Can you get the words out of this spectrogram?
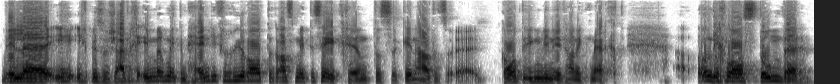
Weil äh, ich, ich bin sonst einfach immer mit dem Handy verheiratet als mit der Säcke. Und das, genau das äh, geht irgendwie nicht, habe ich gemerkt. Und ich lasse es unten.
